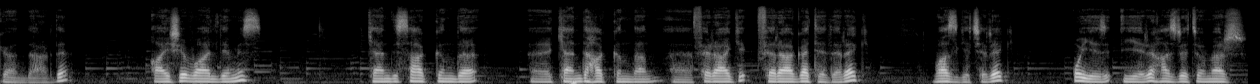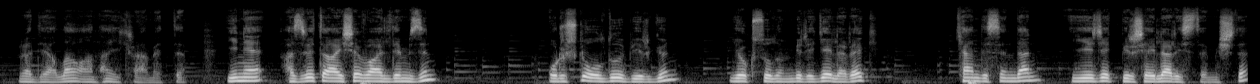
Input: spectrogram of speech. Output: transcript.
gönderdi. Ayşe validemiz kendisi hakkında e, kendi hakkından e, feragat ederek vazgeçerek o yeri Hazreti Ömer radıyallahu anh'a ikram etti. Yine Hazreti Ayşe validemizin oruçlu olduğu bir gün yoksulun biri gelerek kendisinden yiyecek bir şeyler istemişti.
